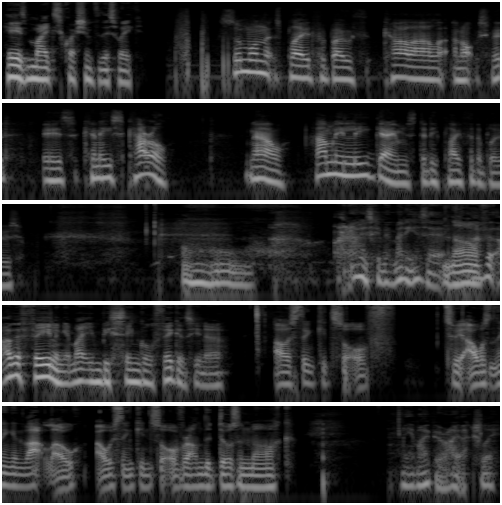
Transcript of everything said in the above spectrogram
here's Mike's question for this week. Someone that's played for both Carlisle and Oxford is Canice Carroll. Now, how many league games did he play for the Blues? I don't know it's going to be many, is it? No. I have, a- I have a feeling it might even be single figures. You know, I was thinking sort of. To it. I wasn't thinking that low. I was thinking sort of around the dozen mark. you might be right actually.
